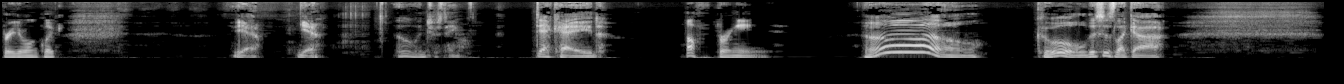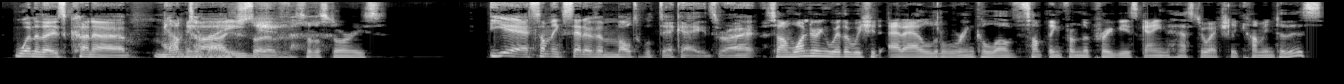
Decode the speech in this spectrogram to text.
Three to one click. yeah, yeah. Oh, interesting. Decade. Upbringing. Oh, cool. This is like a one of those kind of montage sort of sort of stories. Yeah, something set over multiple decades, right? So I'm wondering whether we should add our little wrinkle of something from the previous game has to actually come into this.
